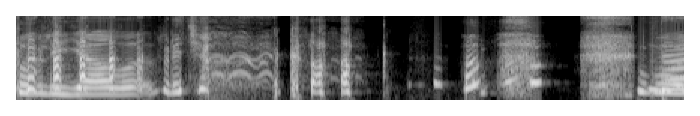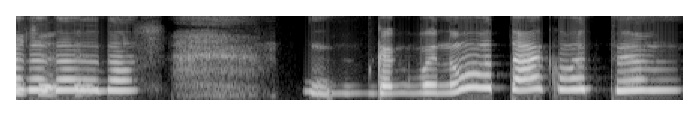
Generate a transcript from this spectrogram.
Повлияло. Причем как? Да, да, да, да, да. Как бы, ну, вот так вот. эм,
